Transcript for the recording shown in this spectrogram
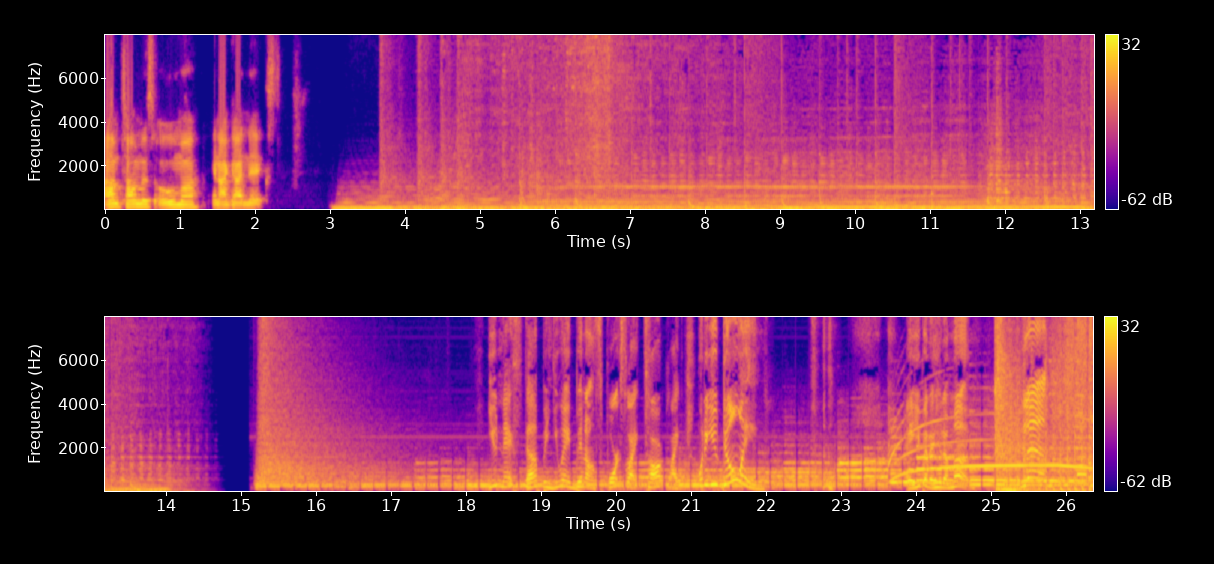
I'm Thomas Ouma, and I got next. You next up and you ain't been on Sports Life Talk. Like, what are you doing? hey, you better hit him up. Look,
